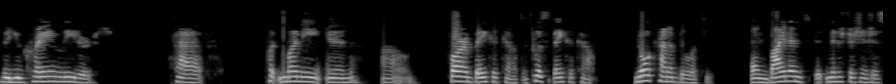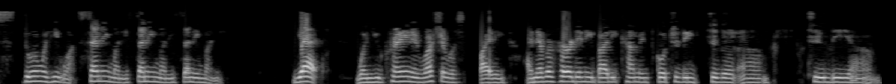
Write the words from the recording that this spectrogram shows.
the Ukraine leaders have put money in um, foreign bank accounts and Swiss bank accounts. No accountability. And Biden's administration is just doing what he wants, sending money, sending money, sending money. Yet, when Ukraine and Russia was fighting, I never heard anybody come and go to the to the um to the um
